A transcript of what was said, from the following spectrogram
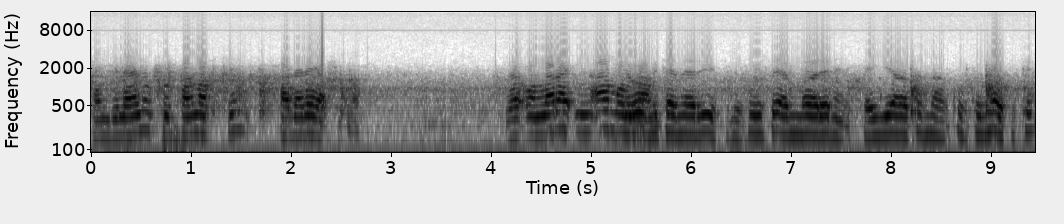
kendilerini kurtarmak için kadere yapışmak ve onlara inam O olunan mütemerrit nüfusu emmarenin seyyiatından kurtulmak için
